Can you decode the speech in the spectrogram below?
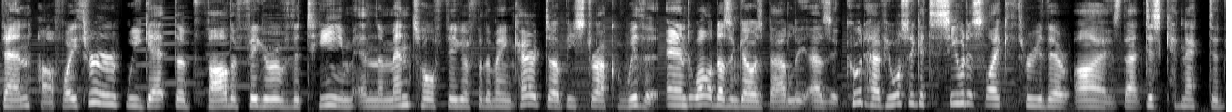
Then, halfway through, we get the father figure of the team and the mentor figure for the main character be struck with it. And while it doesn't go as badly as it could have, you also get to see what it's like through their eyes, that disconnected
